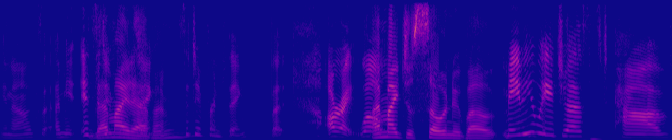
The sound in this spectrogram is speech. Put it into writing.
you know, it's. A, I mean, it's a That different might thing. happen. It's a different thing. But all right, well, I might just sew a new boat. maybe we just have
